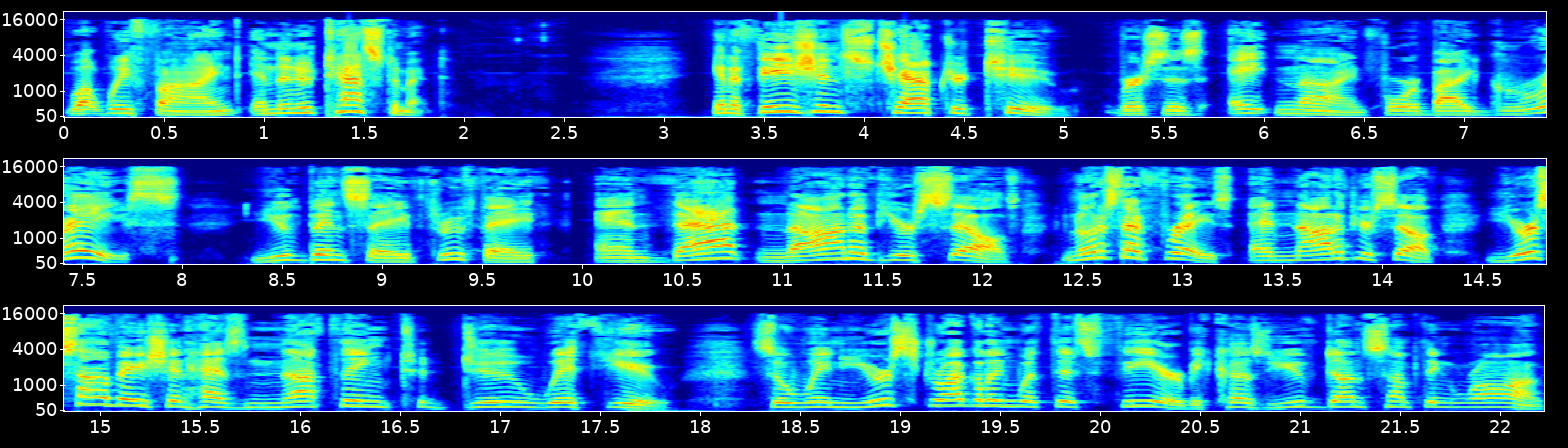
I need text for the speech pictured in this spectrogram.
what we find in the New Testament. In Ephesians chapter 2, verses 8 and 9, for by grace You've been saved through faith and that not of yourselves. Notice that phrase, and not of yourself. Your salvation has nothing to do with you. So when you're struggling with this fear because you've done something wrong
